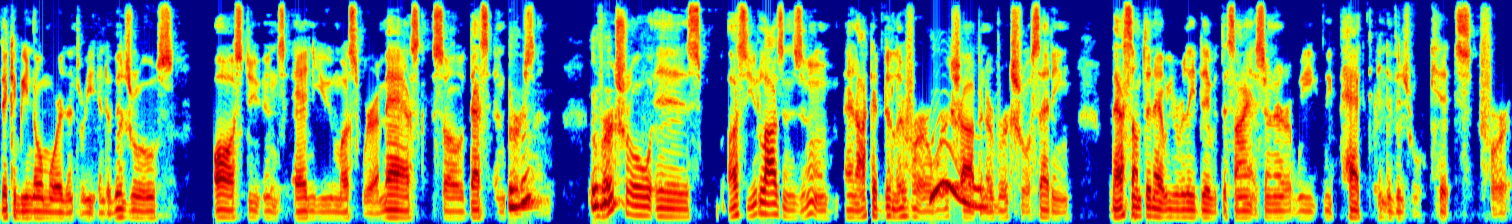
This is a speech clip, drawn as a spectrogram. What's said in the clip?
There can be no more than three individuals, all students, and you must wear a mask. So that's in person. Mhm. Virtual is us utilizing Zoom, and I could deliver a workshop in a Hmm. virtual setting. That's something that we really did with the Science Center. We we packed individual kits for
